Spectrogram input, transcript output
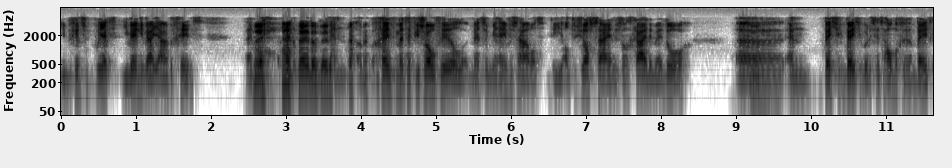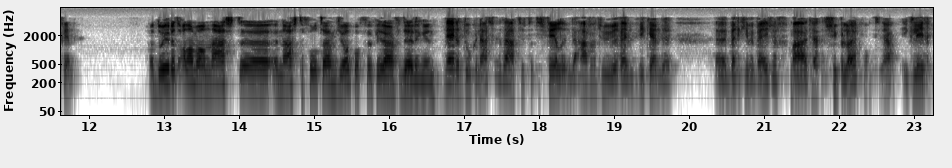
je begint zo'n project, je weet niet waar je aan begint. En, nee, en, nee, dat weet ik. En op een gegeven moment heb je zoveel mensen om je heen verzameld die enthousiast zijn, dus dan ga je ermee door. Uh, ja. En beetje bij beetje worden steeds handiger en beter in. Maar doe je dat allemaal naast, uh, naast de fulltime job of heb je daar een verdeling in? Nee, dat doe ik ernaast inderdaad. Dus dat is veel in de avonturen en in het weekenden uh, ben ik hiermee bezig. Maar ja, het is superleuk, want ja, ik leer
